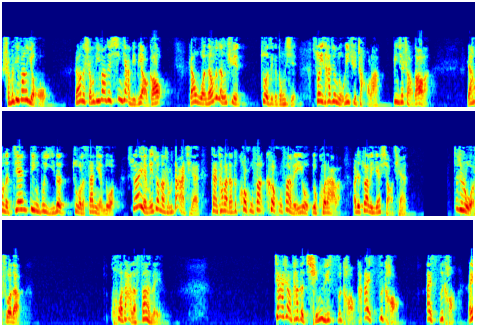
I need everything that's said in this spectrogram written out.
什么地方有，然后呢，什么地方这性价比比较高，然后我能不能去做这个东西？所以他就努力去找了，并且找到了，然后呢，坚定不移的做了三年多。虽然也没赚到什么大钱，但是他把他的客户范客户范围又又扩大了，而且赚了一点小钱，这就是我说的扩大了范围，加上他的勤于思考，他爱思考，爱思考，哎，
